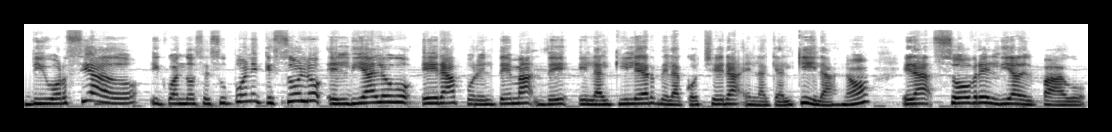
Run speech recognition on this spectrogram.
divorciado y cuando se supone que solo el diálogo era por el tema de el alquiler de la cochera en la que alquila, ¿no? Era sobre el día del pago.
